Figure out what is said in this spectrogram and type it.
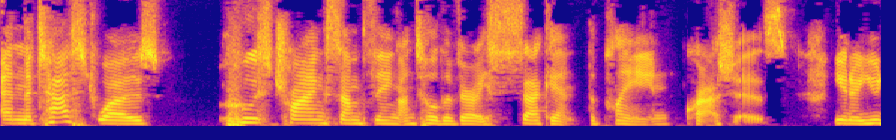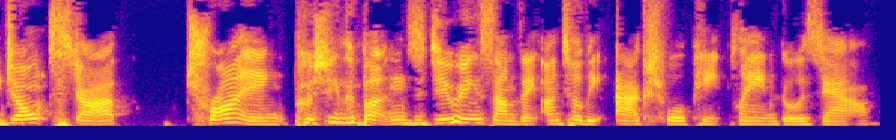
And the test was who's trying something until the very second the plane crashes. You know, you don't stop trying, pushing the buttons, doing something until the actual paint plane goes down.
